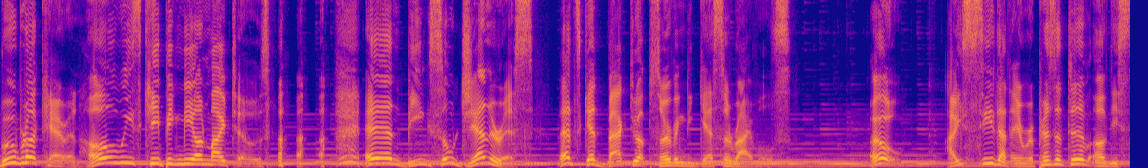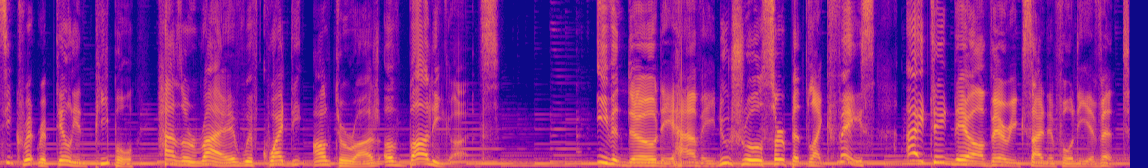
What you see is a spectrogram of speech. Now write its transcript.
Boobra Karen, always keeping me on my toes. and being so generous. Let's get back to observing the guest arrivals. Oh, I see that a representative of the secret reptilian people has arrived with quite the entourage of bodyguards. Even though they have a neutral serpent like face, I think they are very excited for the event.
